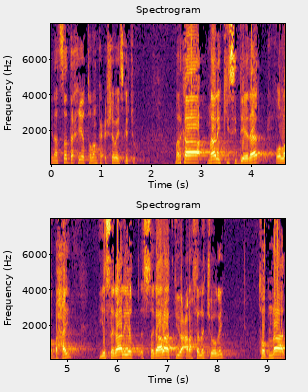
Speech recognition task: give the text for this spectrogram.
inaad saddex iyo tobanka cishaba iska joogto markaa maalinkii sideedaad oo la baxay iyo sagaal iyo sagaalaadkii oo carafo la joogay tobnaad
